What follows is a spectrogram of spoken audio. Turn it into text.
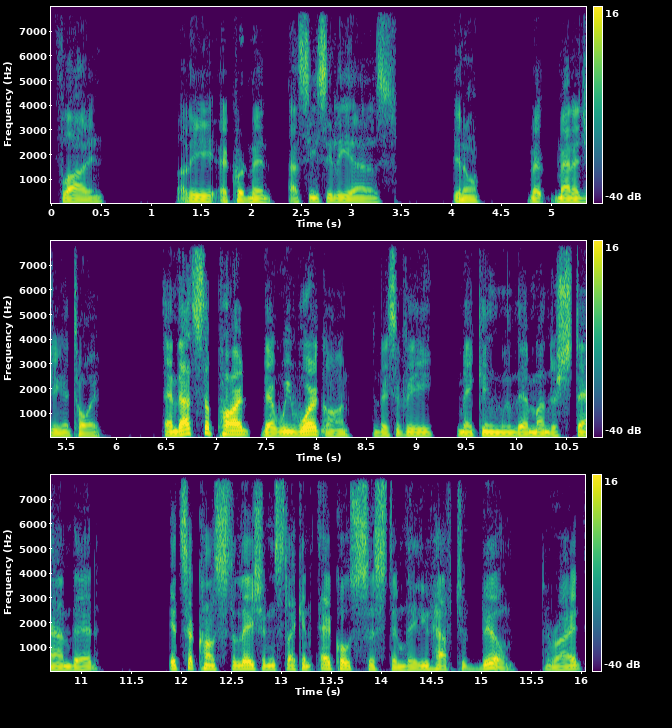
fly the equipment as easily as you know, managing a toy. And that's the part that we work on, basically making them understand that it's a constellation. It's like an ecosystem that you have to build, right?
